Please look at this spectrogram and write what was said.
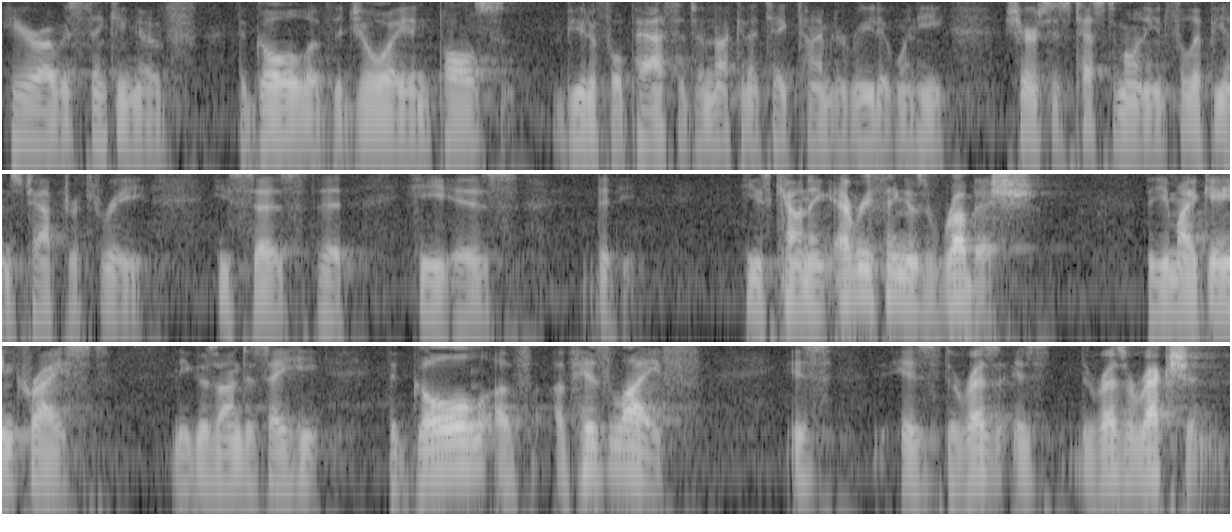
Here I was thinking of the goal of the joy in Paul's beautiful passage. I'm not going to take time to read it when he shares his testimony in Philippians chapter 3. He says that he is that he's counting everything as rubbish that he might gain Christ. And he goes on to say he the goal of, of his life is, is, the res, is the resurrection.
